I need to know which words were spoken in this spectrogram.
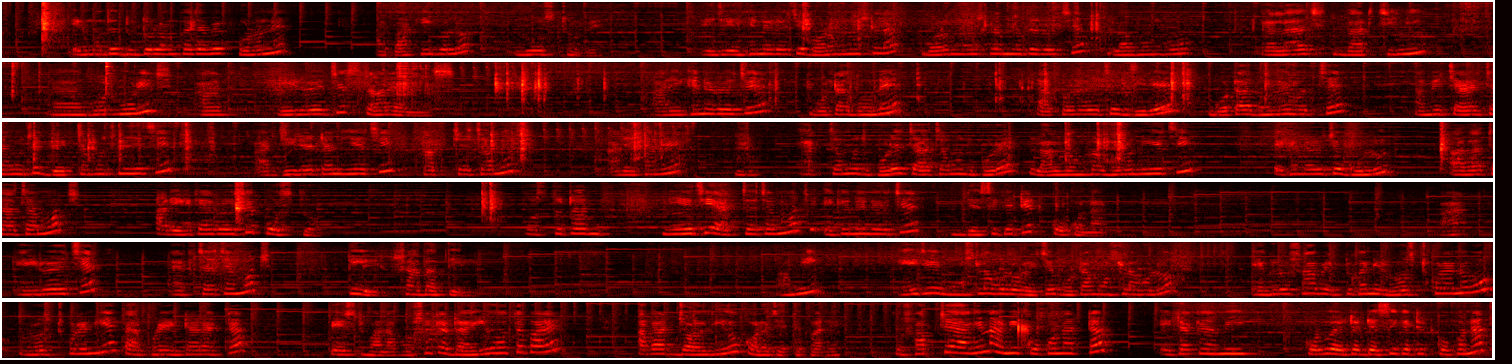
এর মধ্যে দুটো লঙ্কা যাবে ফোড়নে, আর বাকিগুলো রোস্ট হবে। এই যে এখানে রয়েছে গরম মশলা। গরম মশলার মধ্যে রয়েছে লবঙ্গ, এলাচ, দারচিনি গোলমরিচ, আর এই রয়েছে স্টার অ্যানিস। আর এখানে রয়েছে গোটা ধনে, তারপরে রয়েছে জিরে। গোটা ধনে হচ্ছে আমি চার চামচের দেড় চামচ নিয়েছি, আর জিরেটা নিয়েছি হাফ চা চামচ। আর এখানে এক চামচ ভরে চা চামচ ভরে লাল লঙ্কা গুঁড়ো নিয়েছি। এখানে রয়েছে হলুদ আধা চা চামচ, আর এটা রয়েছে পোস্ত। পোস্তটা নিয়েছি এক চা চামচ, এখানে রয়েছে ডেসিকেটেড কোকোনাট আর এই রয়েছে এক চা চামচ তিল, সাদা তিল। আমি এই যে মশলাগুলো রয়েছে, গোটা মশলাগুলো এগুলো সব একটুখানি রোস্ট করে নেব। রোস্ট করে নিয়ে তারপরে এটার একটা পেস্ট বানাবো। সেটা ড্রাইও হতে পারে, আবার জল দিয়েও করা যেতে পারে। তো সবচেয়ে আগে না আমি কোকোনাটটা এটাকে আমি করব, এটা ডেসিকেটেড কোকোনাট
